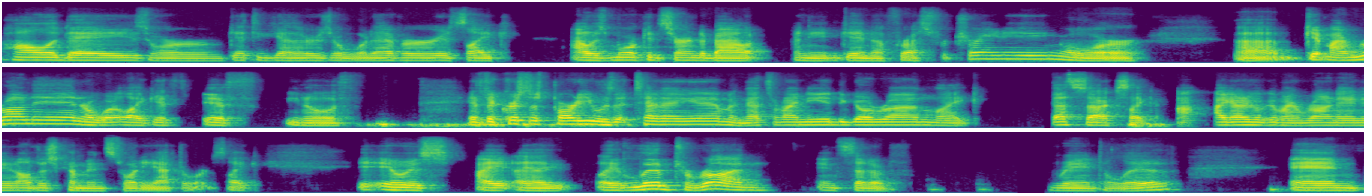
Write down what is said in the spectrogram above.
holidays or get-togethers or whatever. It's like i was more concerned about i need to get enough rest for training or uh, get my run in or what like if if you know if if the christmas party was at 10 a.m and that's when i needed to go run like that sucks. Like i, I gotta go get my run in and i'll just come in sweaty afterwards. Like it, it was I, I i lived to run instead of ran to live. And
